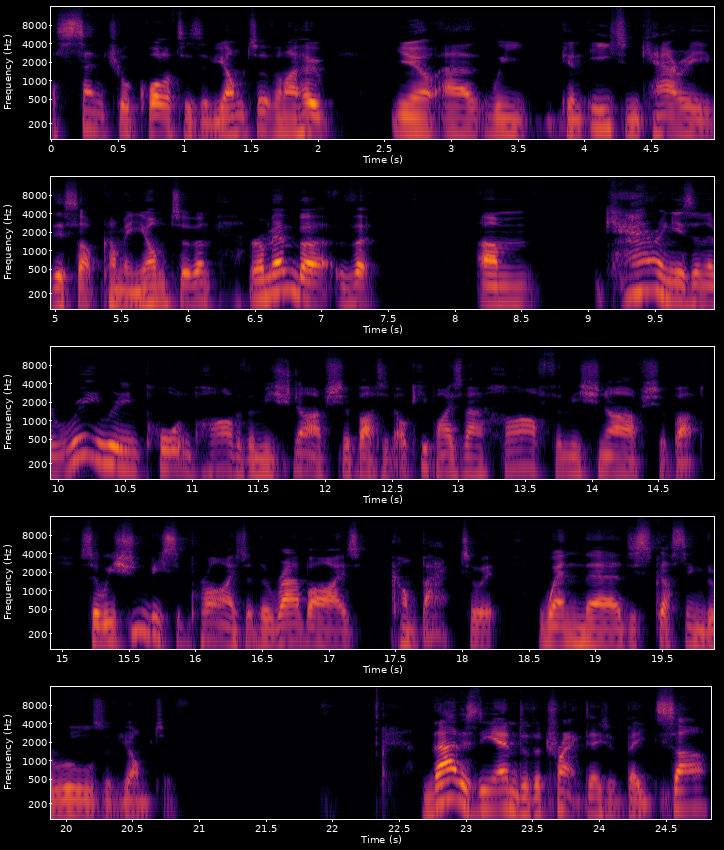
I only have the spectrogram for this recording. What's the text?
essential qualities of Yom Tov. And I hope, you know, uh, we can eat and carry this upcoming Yom Tov. And remember that, um, carrying is a really, really important part of the Mishnah of Shabbat. It occupies about half the Mishnah of Shabbat. So we shouldn't be surprised that the rabbis come back to it when they're discussing the rules of Yom Tov. That is the end of the tractate of Beitzah.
